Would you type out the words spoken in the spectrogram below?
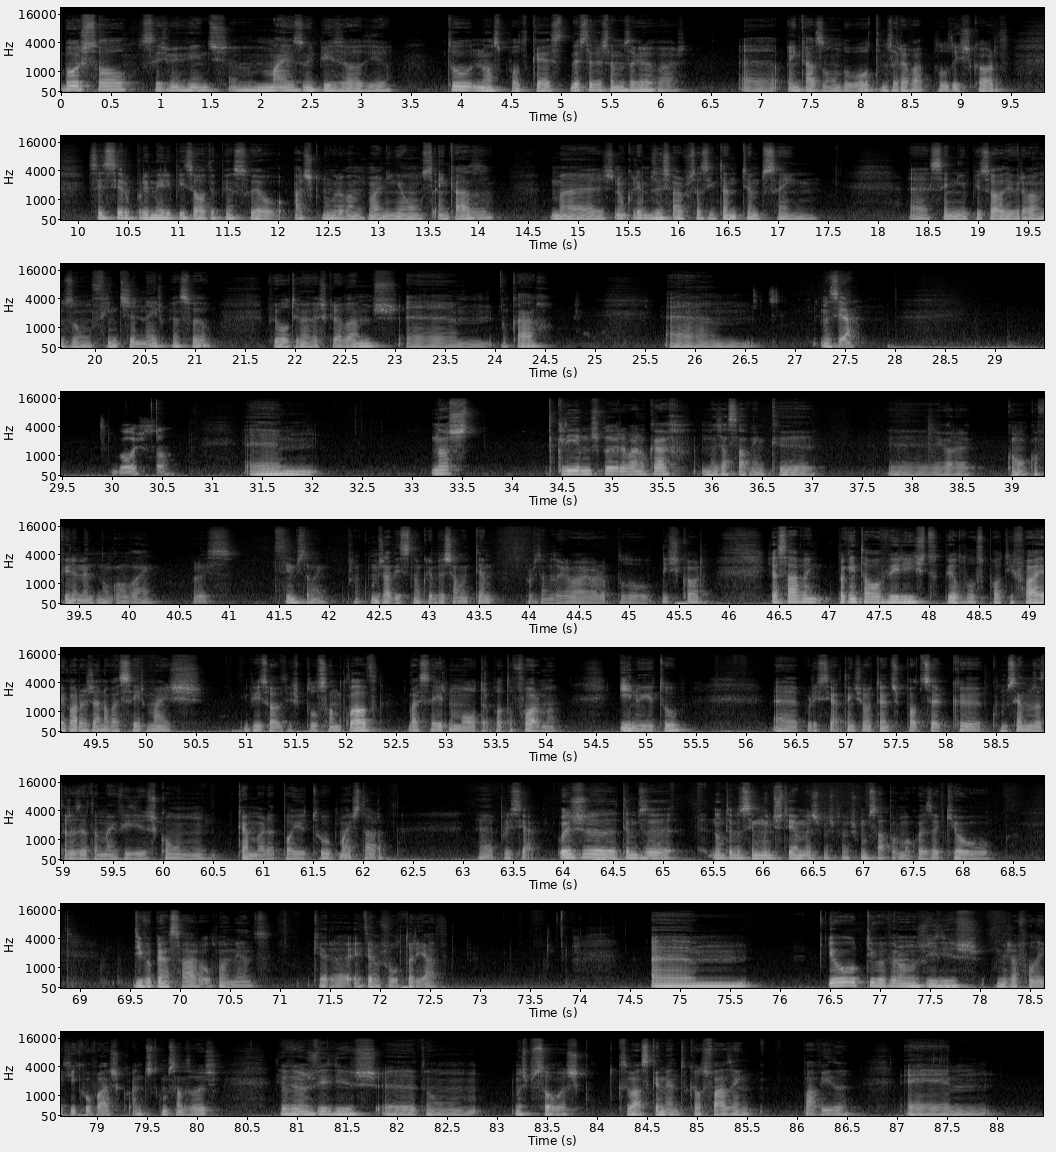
Boas Sol, sejam bem-vindos a mais um episódio do nosso podcast. Desta vez estamos a gravar uh, em casa um do outro, estamos a gravar pelo Discord. Sem ser o primeiro episódio, penso eu, acho que não gravamos mais nenhum em casa, mas não queríamos deixar-vos assim tanto tempo sem, uh, sem nenhum episódio. Gravamos um fim de janeiro, penso eu. Foi a última vez que gravamos uh, no carro. mas já, yeah, Boas, pessoal. Um, nós queríamos poder gravar no carro, mas já sabem que uh, agora com o confinamento não convém, por isso decidimos também, como já disse, não queremos deixar muito tempo, porque estamos a gravar agora pelo Discord. Já sabem, para quem está a ouvir isto pelo Spotify, agora já não vai sair mais episódios pelo SoundCloud, vai sair numa outra plataforma e no YouTube. Uh, por isso, já, estejam atentos. Pode ser que comecemos a trazer também vídeos com câmara para o YouTube mais tarde. Uh, por isso, já. Hoje uh, temos a, não temos assim muitos temas, mas podemos começar por uma coisa que eu estive a pensar ultimamente, que era em termos de voluntariado. Um, eu estive a ver uns vídeos, como já falei aqui com o Vasco, antes de começarmos hoje, estive a ver uns vídeos de um, umas pessoas que, que basicamente o que eles fazem para a vida é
